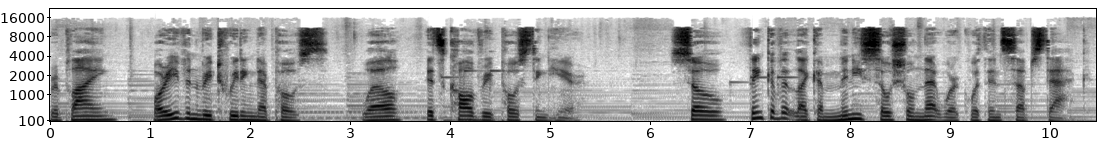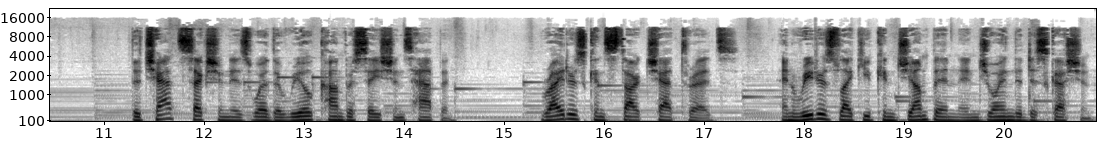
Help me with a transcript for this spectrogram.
replying, or even retweeting their posts. Well, it's called reposting here. So, think of it like a mini social network within Substack. The chat section is where the real conversations happen. Writers can start chat threads, and readers like you can jump in and join the discussion.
